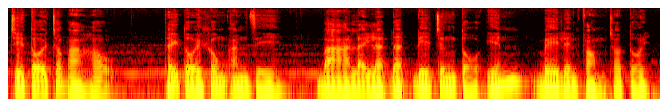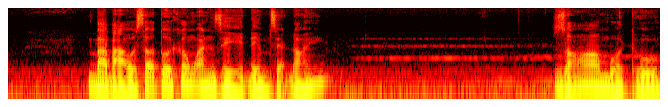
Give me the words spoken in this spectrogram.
Chỉ tội cho bà Hậu, Thấy tôi không ăn gì, Bà lại lật đật đi trưng tổ yến, Bê lên phòng cho tôi. Bà bảo sợ tôi không ăn gì, đêm sẽ đói. Gió mùa thu,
